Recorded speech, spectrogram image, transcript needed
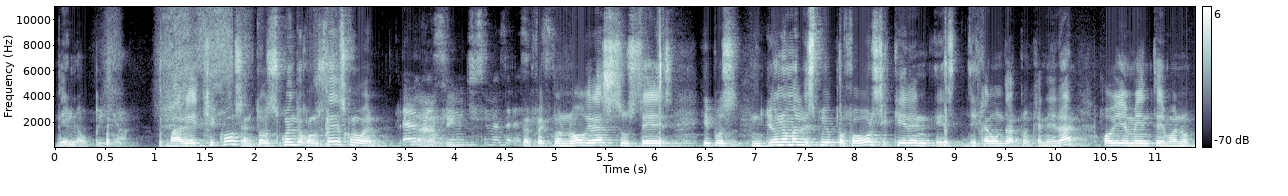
de la opinión. Vale, chicos, entonces cuento con ustedes, como ven? Claro, que sí, muchísimas gracias. Perfecto, no, gracias a ustedes. Y pues yo nada más les pido, por favor, si quieren dejar un dato en general, obviamente, bueno,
